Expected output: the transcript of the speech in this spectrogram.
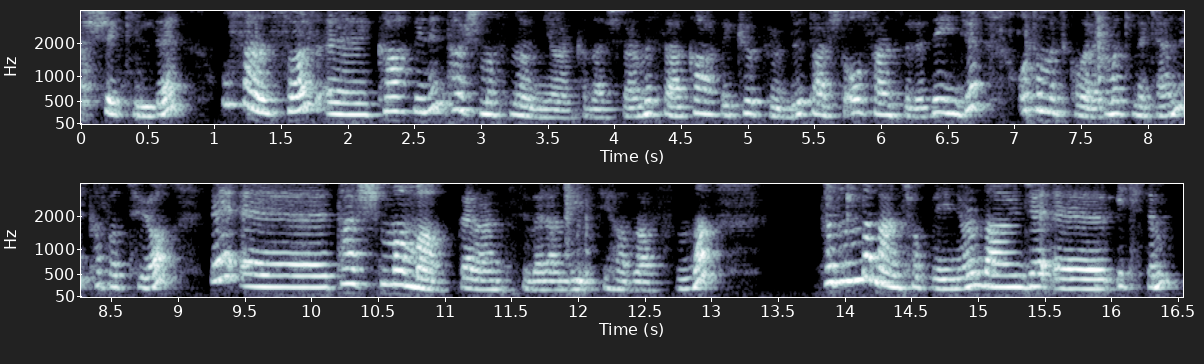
şu şekilde bu sensör e, kahvenin taşmasını önlüyor arkadaşlar. Mesela kahve köpürdü, taştı. O sensöre değince otomatik olarak makine kendini kapatıyor. Ve e, taşmama garantisi veren bir cihaz aslında. Tadını da ben çok beğeniyorum. Daha önce e, içtim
